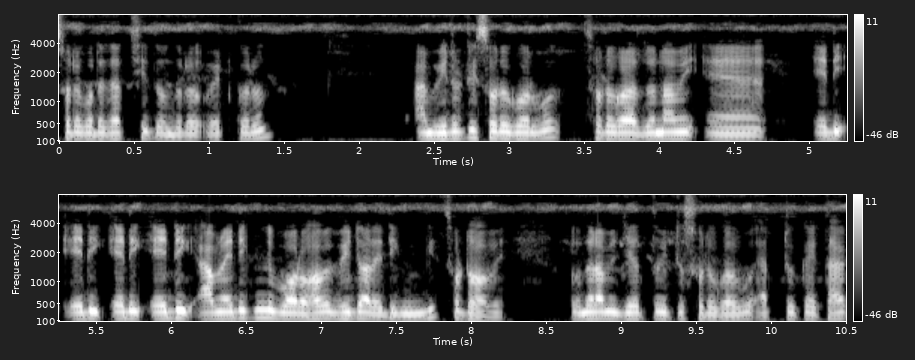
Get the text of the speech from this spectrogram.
ছোট করে যাচ্ছি, তো বন্ধুরা ওয়েট করুন। আমি ভিডিওটি ছোট করব। ছোট করার জন্য আমি এদিক এদিক এদিক এদিক, আমার এদিক নিয়ে বড় হবে ভিডিও, আর এদিক নিয়ে ছোটো হবে। তো বন্ধুরা আমি যেহেতু একটু ছোটো করব, এতটুকুই থাক,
